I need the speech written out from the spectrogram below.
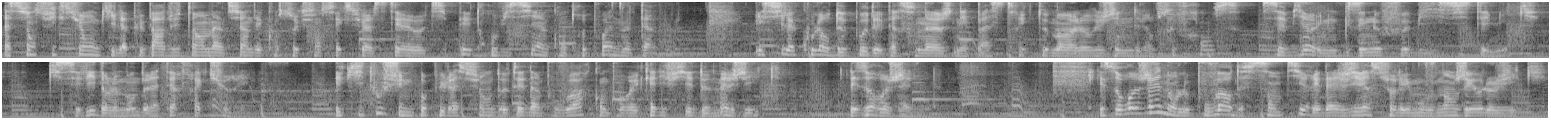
La science-fiction, qui la plupart du temps maintient des constructions sexuelles stéréotypées, trouve ici un contrepoids notable. Et si la couleur de peau des personnages n'est pas strictement à l'origine de leur souffrance, c'est bien une xénophobie systémique qui sévit dans le monde de la Terre fracturée, et qui touche une population dotée d'un pouvoir qu'on pourrait qualifier de magique, les orogènes. Les orogènes ont le pouvoir de sentir et d'agir sur les mouvements géologiques.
